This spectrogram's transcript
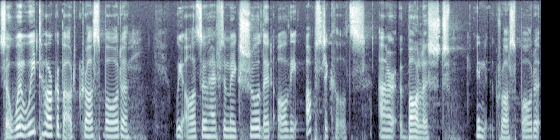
So when we talk about cross-border, we also have to make sure that all the obstacles are abolished in cross-border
